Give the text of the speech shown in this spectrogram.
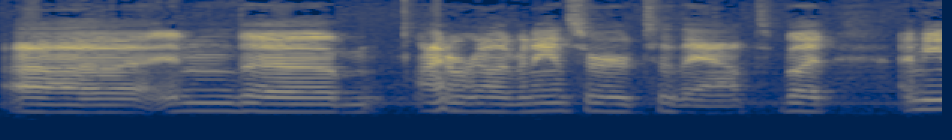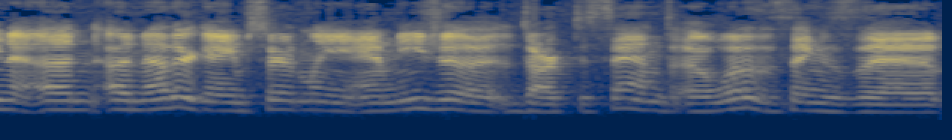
Uh, and um, I don't really have an answer to that. But, I mean, an, another game, certainly Amnesia Dark Descent, uh, one of the things that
